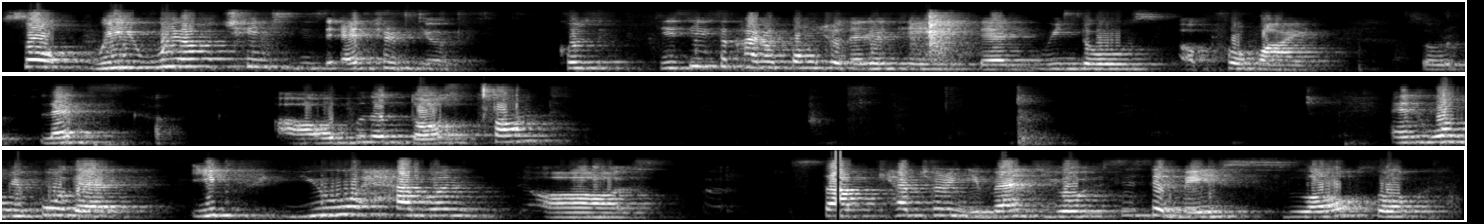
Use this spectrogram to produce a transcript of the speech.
So we will change this attribute because this is the kind of functionality that Windows uh, provide. So let's uh, open the DOS prompt. And one before that, if you haven't uh, stopped capturing events, your system may slow. So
